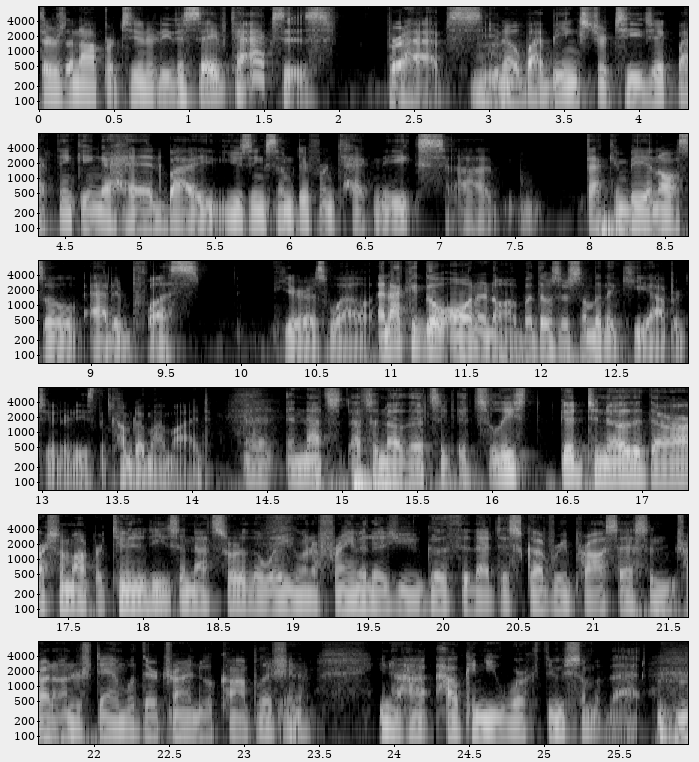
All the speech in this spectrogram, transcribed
There's an opportunity to save taxes perhaps mm-hmm. you know by being strategic by thinking ahead by using some different techniques uh, that can be an also added plus here as well. And I could go on and on, but those are some of the key opportunities that come to my mind. And, and that's that's another. That's it's at least good to know that there are some opportunities, and that's sort of the way you want to frame it as you go through that discovery process and try to understand what they're trying to accomplish, yeah. and you know how how can you work through some of that. Mm-hmm.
